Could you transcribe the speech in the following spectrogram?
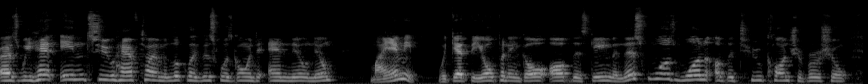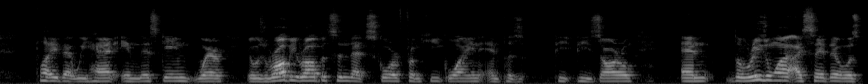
as we head into halftime, it looked like this was going to end nil-nil. Miami would get the opening goal of this game, and this was one of the two controversial play that we had in this game, where it was Robbie Robinson that scored from Higuain and Pizarro. And the reason why I say there was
